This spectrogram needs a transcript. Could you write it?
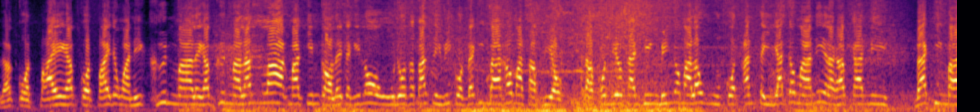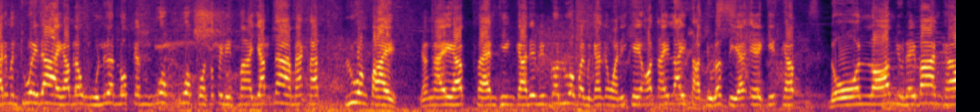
แล้วกดไปครับกดไปจังหวะนี้ขึ้นมาเลยครับขึ้นมาแล้วลากมากินก่อนเลยจากกิโลอูโดน stun สี่วิกด Black King Bar เข้ามาสับเดียวสับคนเดียว Sand King blink เข้ามาแล้วอูกด ulti ยัดเข้ามานี่แหละครับ การมี Black King Bar นี่มันช่วยได้ครับแล้วอูเลือดลดกันวบวบกดสปิริตมายัดหน้า Magnus ร่วงไปยังไงครับ Sand King Guardian Wisp ก็ร่วงไปเหมือนกันจังหวะนี้ Chaos Knight ไล่สับอยู่แล้วเสีย Aegis ครับโดนล้อมอยู่ในบ้านเขา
